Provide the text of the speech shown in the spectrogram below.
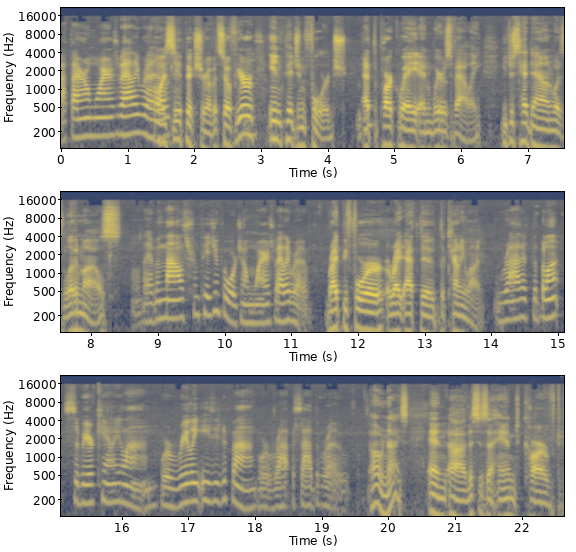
right there on Wears Valley Road. Oh, I see a picture of it. So if you're yes. in Pigeon Forge mm-hmm. at the Parkway and Wears Valley, you just head down, what is it, 11 miles? 11 miles from Pigeon Forge on Wears Valley Road. Right before or right at the, the county line? Right at the Blount Sevier County line. We're really easy to find. We're right beside the road. Oh, nice. And uh, this is a hand carved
